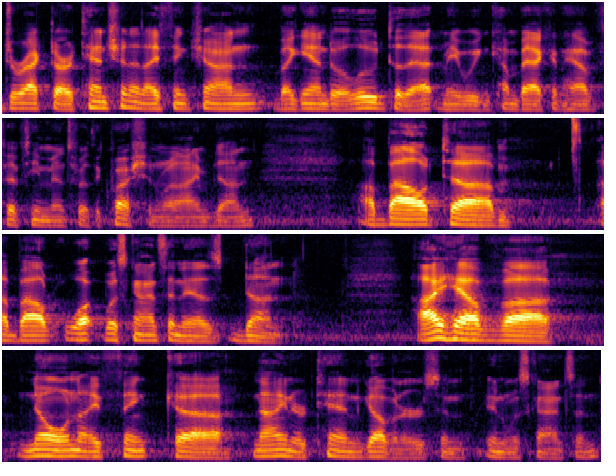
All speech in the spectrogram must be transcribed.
direct our attention, and I think John began to allude to that. Maybe we can come back and have 15 minutes worth of question when I'm done about, um, about what Wisconsin has done. I have uh, known, I think, uh, nine or 10 governors in, in Wisconsin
